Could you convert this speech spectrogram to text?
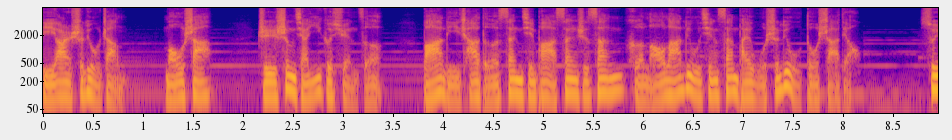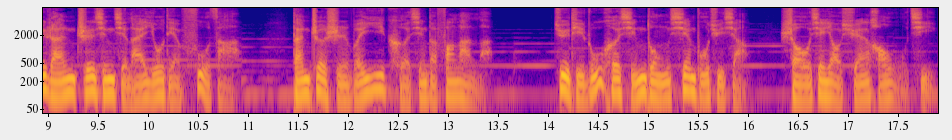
第二十六章谋杀，只剩下一个选择：把理查德三千八三十三和劳拉六千三百五十六都杀掉。虽然执行起来有点复杂，但这是唯一可行的方案了。具体如何行动，先不去想，首先要选好武器。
